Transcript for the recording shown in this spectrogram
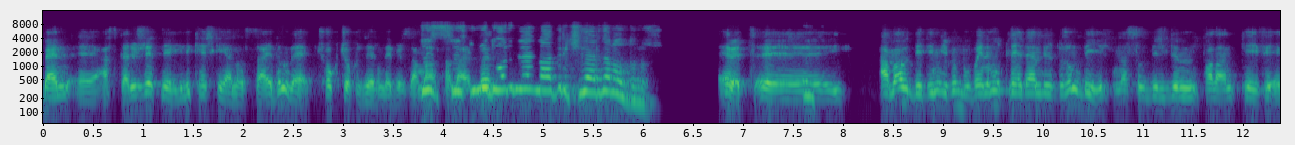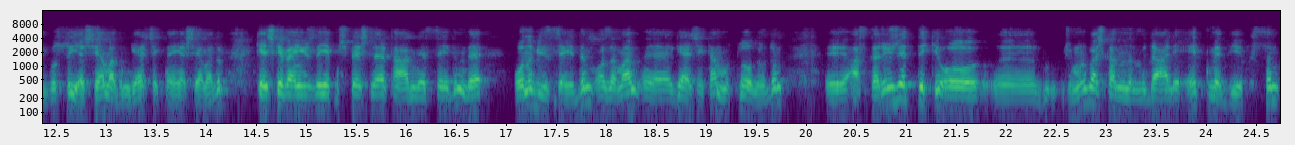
Ben e, asgari ücretle ilgili keşke yanılsaydım ve çok çok üzerinde bir zaman Siz, siz salardı. bunu doğru bilen nadir kişilerden oldunuz. Evet. e, ama dediğim gibi bu beni mutlu eden bir durum değil. Nasıl bildim falan keyfi egosu yaşayamadım. Gerçekten yaşayamadım. Keşke ben %75'ler tahmin etseydim de onu bilseydim o zaman e, gerçekten mutlu olurdum. E, asgari ücretteki o e, Cumhurbaşkanı'nın müdahale etmediği kısım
